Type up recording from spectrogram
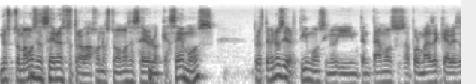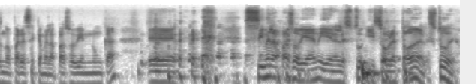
nos tomamos en serio nuestro trabajo, nos tomamos en serio lo que hacemos, pero también nos divertimos y, no- y intentamos, o sea, por más de que a veces no parece que me la paso bien nunca, eh, sí me la paso bien y, en el y sobre todo en el estudio.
